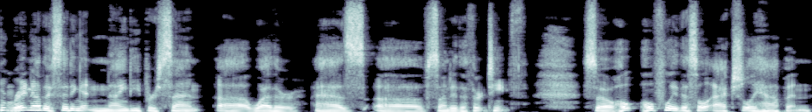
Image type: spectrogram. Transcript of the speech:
right now they're sitting at 90% uh, weather as of Sunday the 13th. So ho- hopefully this will actually happen.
